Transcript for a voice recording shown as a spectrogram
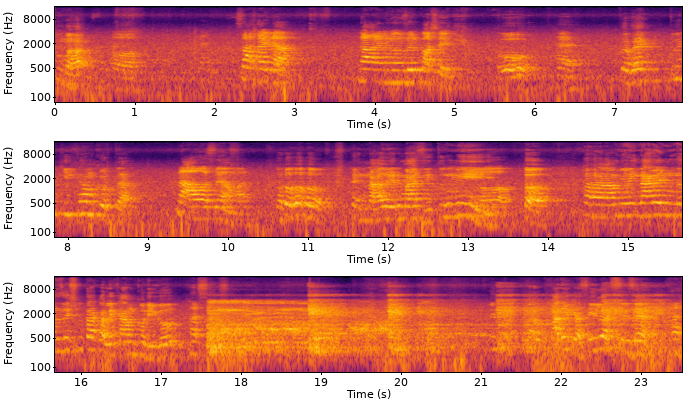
তোমার? ও, সাহাইরা নারায়ণগঞ্জের পাশে। ও। হ্যাঁ। তবে তুমি কি কাম করতা? নাও আছে আমার। নাওয়ের মাঝি তুমি। আমি ওই নারায়ণগঞ্জে সুতাকলে কাম করি গো। আচ্ছা, আরে কাছেই লাগছে যে হ্যাঁ,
